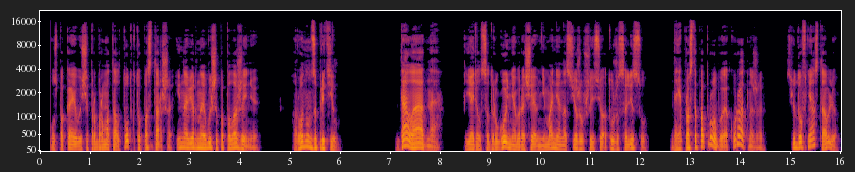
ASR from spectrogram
— успокаивающе пробормотал тот, кто постарше и, наверное, выше по положению. Ронан запретил. «Да ладно», Ярился другой, не обращая внимания на съежившуюся от ужаса лису. Да я просто попробую, аккуратно же. Следов не оставлю.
